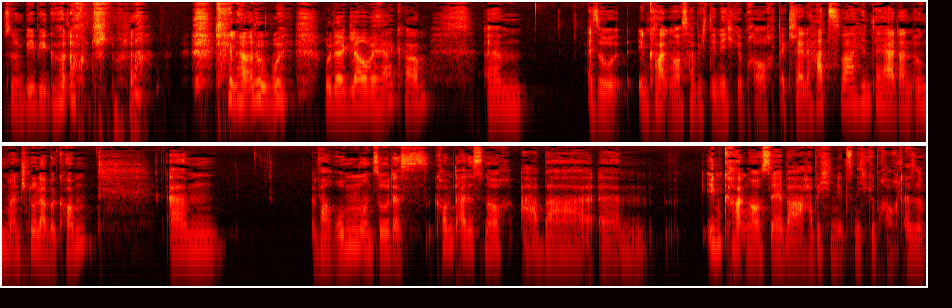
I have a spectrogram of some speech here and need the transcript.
zu einem Baby gehört auch ein Schnuller. Keine Ahnung, wo, wo der Glaube herkam. Ähm, also im Krankenhaus habe ich den nicht gebraucht. Der Kleine hat zwar hinterher dann irgendwann Schnuller bekommen. Ähm, warum und so, das kommt alles noch, aber ähm, im Krankenhaus selber habe ich ihn jetzt nicht gebraucht. Also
